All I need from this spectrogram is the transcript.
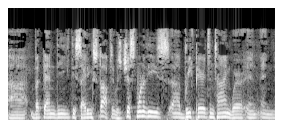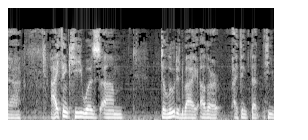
uh, but then the, the sighting stopped. It was just one of these uh, brief periods in time where, and, and uh, I think he was um, deluded by other. I think that he,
